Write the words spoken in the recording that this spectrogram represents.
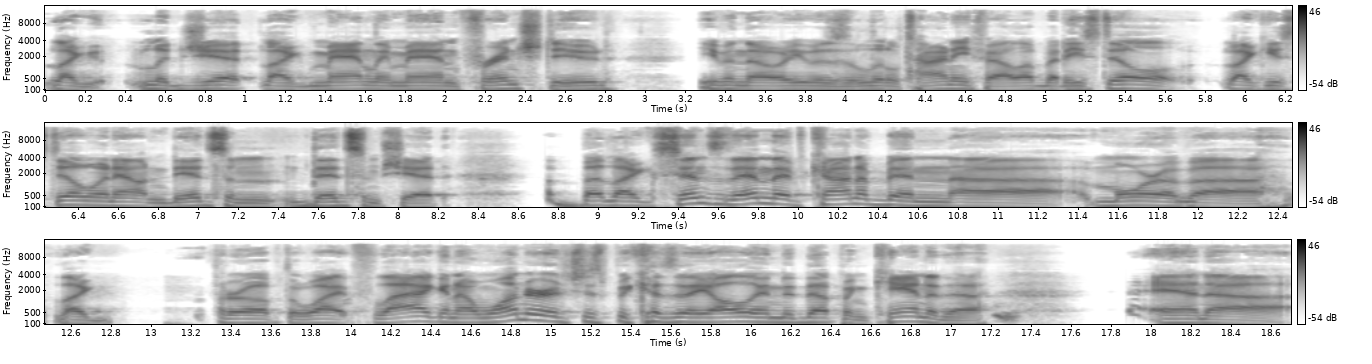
like legit like manly man French dude, even though he was a little tiny fella, but he still like he still went out and did some did some shit. But like since then, they've kind of been uh, more of a like throw up the white flag, and I wonder it's just because they all ended up in Canada, and uh,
